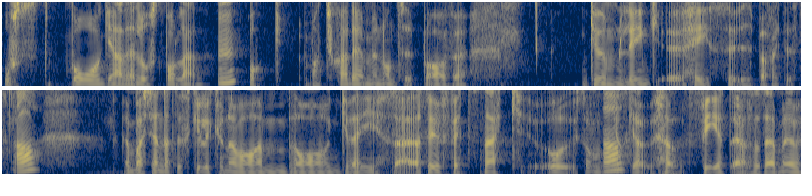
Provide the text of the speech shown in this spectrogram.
ostbågar eller ostbollar och matcha det med någon typ av eh, grumlig eh, hazy IPA faktiskt. Ja, Jag bara kände att det skulle kunna vara en bra grej. Så här, att det är fett snack och liksom Ja. ganska fet öl så att säga, med,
